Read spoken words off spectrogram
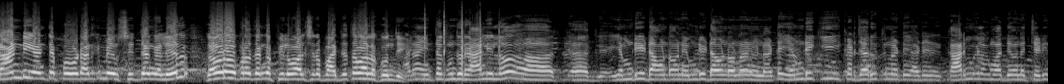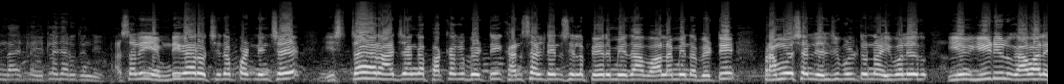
రాండి అంటే పోవడానికి మేము సిద్ధంగా లేదు. గౌరవప్రదంగా పిలవాల్సిన బాధ్యత వాళ్ళకు ఉంది ఇంతకుముందు ర్యాలీలో MD down down MD down down అని అంటే ఎండికి ఇక్కడ జరుగుతున్నట్టు కార్మికులకు మధ్య ఏమైనా చెడిందా? ఎట్లా ఎట్లా జరుగుతుంది? అసలు ఈ ఎండి గారు వచ్చినప్పటి నుంచే ఇష్ట రాజ్యాంగ పక్కకు పెట్టి కన్సల్టెన్సీల పేరు మీద వాళ్ళ మీద పెట్టి ప్రమోషన్లు ఎలిజిబిలిటీ ఉన్నా ఇవ్వలేదు. ఈడీలు కావాలి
